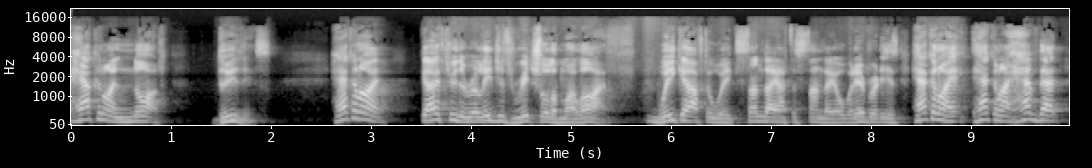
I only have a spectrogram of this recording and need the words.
How can I not do this? How can I go through the religious ritual of my life week after week, Sunday after Sunday, or whatever it is? How can I, how can I have that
